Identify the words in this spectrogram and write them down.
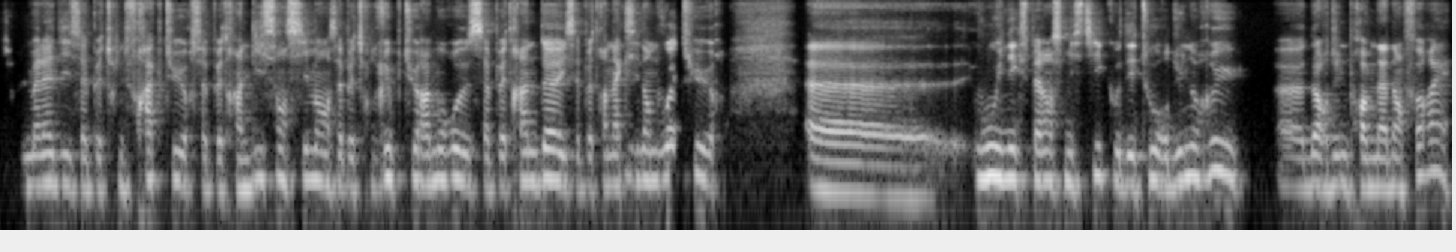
être une maladie, ça peut être une fracture, ça peut être un licenciement, ça peut être une rupture amoureuse, ça peut être un deuil, ça peut être un accident de voiture, euh, ou une expérience mystique au détour d'une rue, lors d'une promenade en forêt.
